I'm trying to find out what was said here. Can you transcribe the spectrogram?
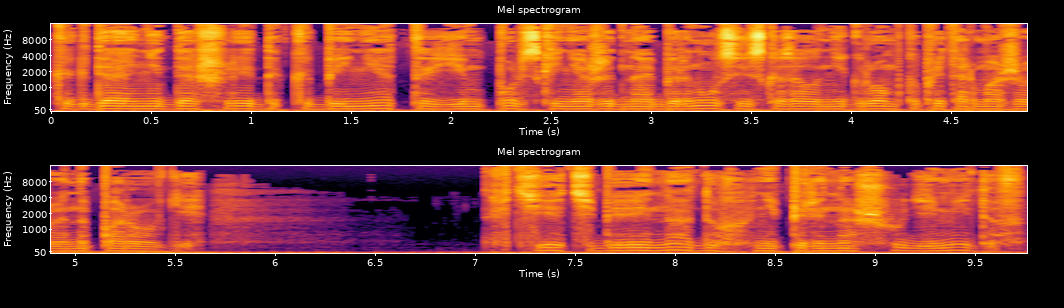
Когда они дошли до кабинета, Емпольский неожиданно обернулся и сказал негромко, притормаживая на пороге. «Хоть я тебя и на дух не переношу, Демидов,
